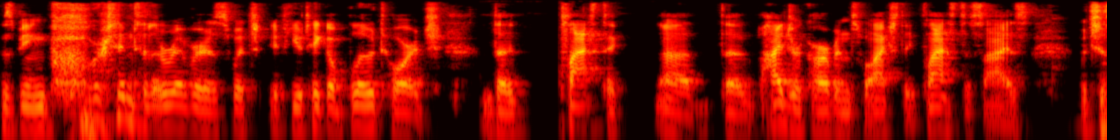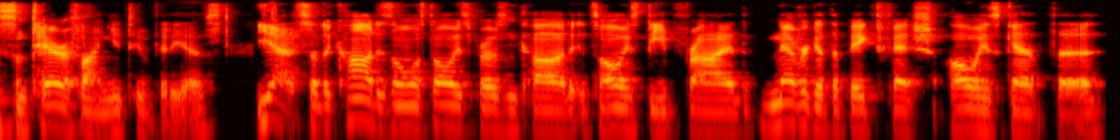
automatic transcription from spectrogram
is being poured into the rivers. Which, if you take a blowtorch, the plastic uh, the hydrocarbons will actually plasticize, which is some terrifying YouTube videos. Yeah, so the cod is almost always frozen cod. It's always deep fried. Never get the baked fish. Always get the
